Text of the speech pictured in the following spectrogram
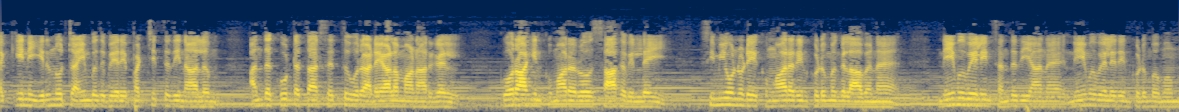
அக்கினி இருநூற்று ஐம்பது பேரை பட்சித்ததினாலும் அந்த கூட்டத்தார் செத்து ஒரு அடையாளமானார்கள். கோராகின் குமாரரோ சாகவில்லை. சிமியோனுடைய குமாரரின் குடும்பங்கள் ஆவன. நேமுவேலின் சந்ததியான நேமுவேலரின் குடும்பமும்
